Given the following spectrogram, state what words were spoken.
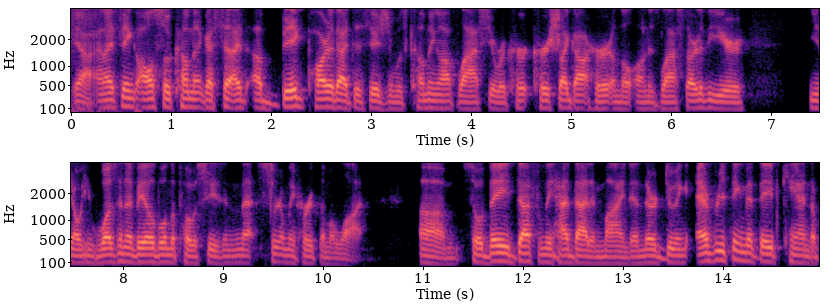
Yeah, and I think also coming, like I said, a big part of that decision was coming off last year where Kershaw got hurt on the on his last start of the year. You know, he wasn't available in the postseason, and that certainly hurt them a lot. Um, so they definitely had that in mind, and they're doing everything that they can to,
